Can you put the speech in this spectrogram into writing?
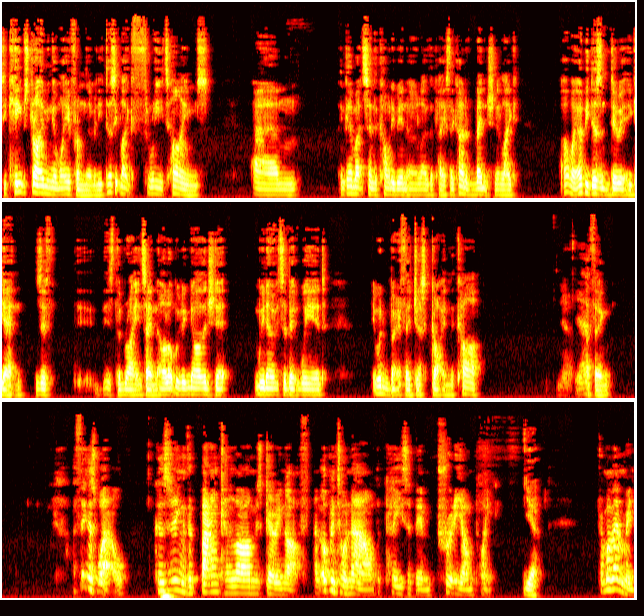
he keeps driving away from them, and he does it like three times. Um, and going back to saying the comedy being all over the place, they kind of mention it like, oh, I hope he doesn't do it again, as if it's the right in saying, oh, look, we've acknowledged it. We know it's a bit weird. It would have been better if they just got in the car, yeah. I think. I think as well, considering the bank alarm is going off, and up until now, the police have been pretty on point. Yeah. From my memory,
